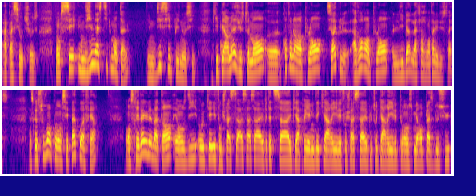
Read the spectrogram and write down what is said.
à passer à autre chose. Donc, c'est une gymnastique mentale une discipline aussi, qui permet justement, euh, quand on a un plan, c'est vrai que avoir un plan libère de la charge mentale et du stress. Parce que souvent, quand on ne sait pas quoi faire, on se réveille le matin et on se dit ok il faut que je fasse ça ça ça et peut-être ça et puis après il y a une idée qui arrive il faut que je fasse ça et puis le truc arrive et puis on se met en place dessus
